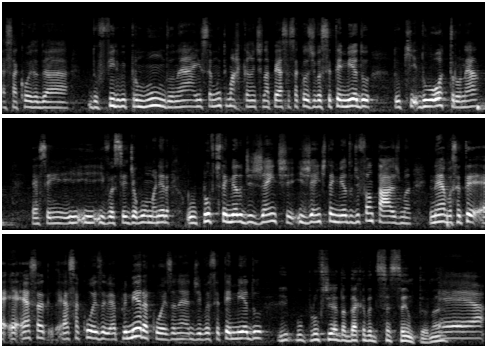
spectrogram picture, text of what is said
Essa coisa da, do filho ir para o mundo, né? Isso é muito marcante na peça, essa coisa de você ter medo do, que, do outro, né? É assim, e, e, você, de alguma maneira, o Pluft tem medo de gente e gente tem medo de fantasma, né? Você ter é, é, essa, essa coisa, é a primeira coisa, né? De você ter medo... E o Pluft é da década de 60, né? É,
